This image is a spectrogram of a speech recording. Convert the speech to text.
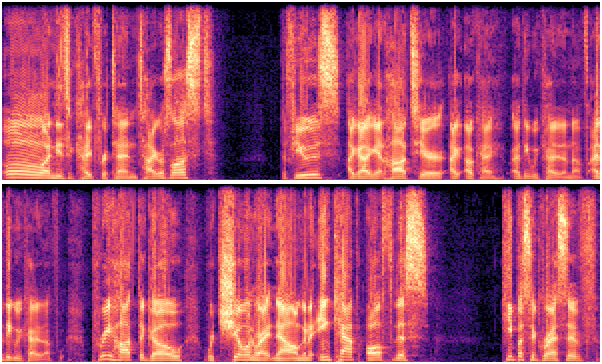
Oh, I need to kite for 10. Tiger's Lust? Diffuse? I gotta get hots here. I, okay, I think we cut it enough. I think we cut it enough. Pre-hot to go. We're chilling right now. I'm gonna incap off this. Keep us aggressive.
